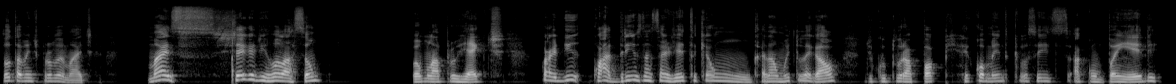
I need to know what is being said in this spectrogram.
totalmente problemática. Mas chega de enrolação. Vamos lá pro React. Quadrinhos na Sarjeta, que é um canal muito legal de cultura pop. Recomendo que vocês acompanhem ele.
